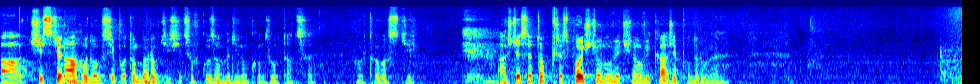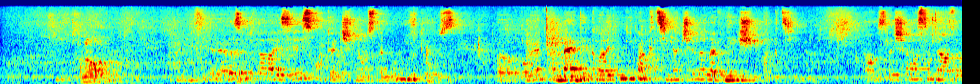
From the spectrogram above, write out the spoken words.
A čistě náhodou si potom berou tisícovku za hodinu konzultace hotovosti. A ještě se to přes pojišťovnu většinou vykáže po druhé. Ano? Já se zeptala, jestli je skutečnost nebo mýtus eh, pojem méně kvalitní vakcína, čili levnější vakcína. Jo, slyšela jsem názor,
